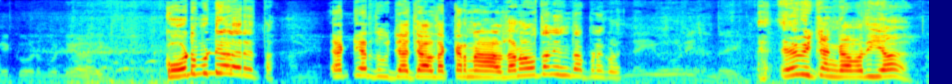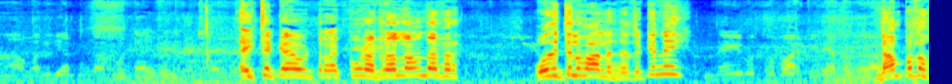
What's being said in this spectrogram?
ਇਹ ਕੋਟ ਬੁੱਢੇ ਵਾਲਾ ਜੀ। ਕੋਟ ਬੁੱਢੇ ਵਾਲਾ ਰੇਤਾ? ਇੱਕ ਯਾਰ ਦੂਜਾ ਚੱਲਦਾ ਕਰਨਾਲ ਦਾ ਨਾ ਉਹ ਤਾਂ ਨਹੀਂ ਹੁੰਦਾ ਆਪਣੇ ਕੋਲ? ਨਹੀਂ ਉਹ ਨਹੀਂ ਹੁੰਦਾ ਜੀ। ਇਹ ਵੀ ਚੰਗਾ ਵਧੀਆ। ਹਾਂ ਵਧੀਆ ਪੂਰਾ ਮੋਟਾ ਹੈ ਬਾਈ। ਇੱਥੇ ਕਿਆ ਟਰੱਕ ਘੋੜਾ ਟਰਾਲਾ ਹੁੰਦਾ ਫਿਰ? ਉਹਦੇ ਚ ਲਵਾ ਲੈਣੇ ਤੂੰ ਕਿ ਨਹੀਂ? ਨਹੀਂ ਉੱਥੋਂ ਭਰ ਕੇ ਲਿਆਂਦਾ ਜ਼ਰਾ ਡੰਪ ਤੋਂ?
